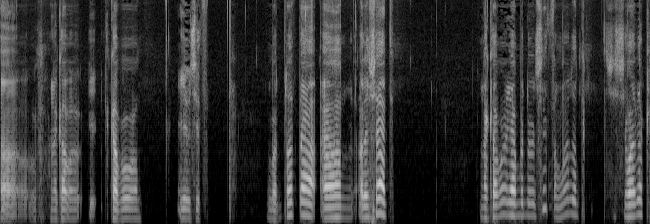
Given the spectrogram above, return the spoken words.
а, на кого, на кого и учиться. Вот, просто а, решать, на кого я буду учиться, может человек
